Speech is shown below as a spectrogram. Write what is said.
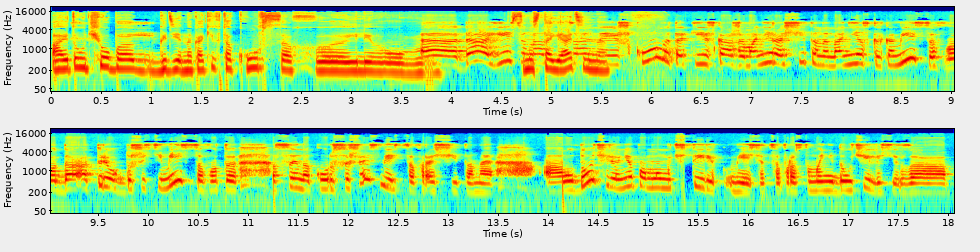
А это учеба и... где? На каких-то курсах э, или а, Да, есть у нас специальные школы, такие, скажем, они рассчитаны на несколько месяцев, до, от трех до шести месяцев. Вот сына курсы шесть месяцев рассчитаны, а у дочери у нее, по-моему, четыре месяца. Просто мы не доучились из-за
